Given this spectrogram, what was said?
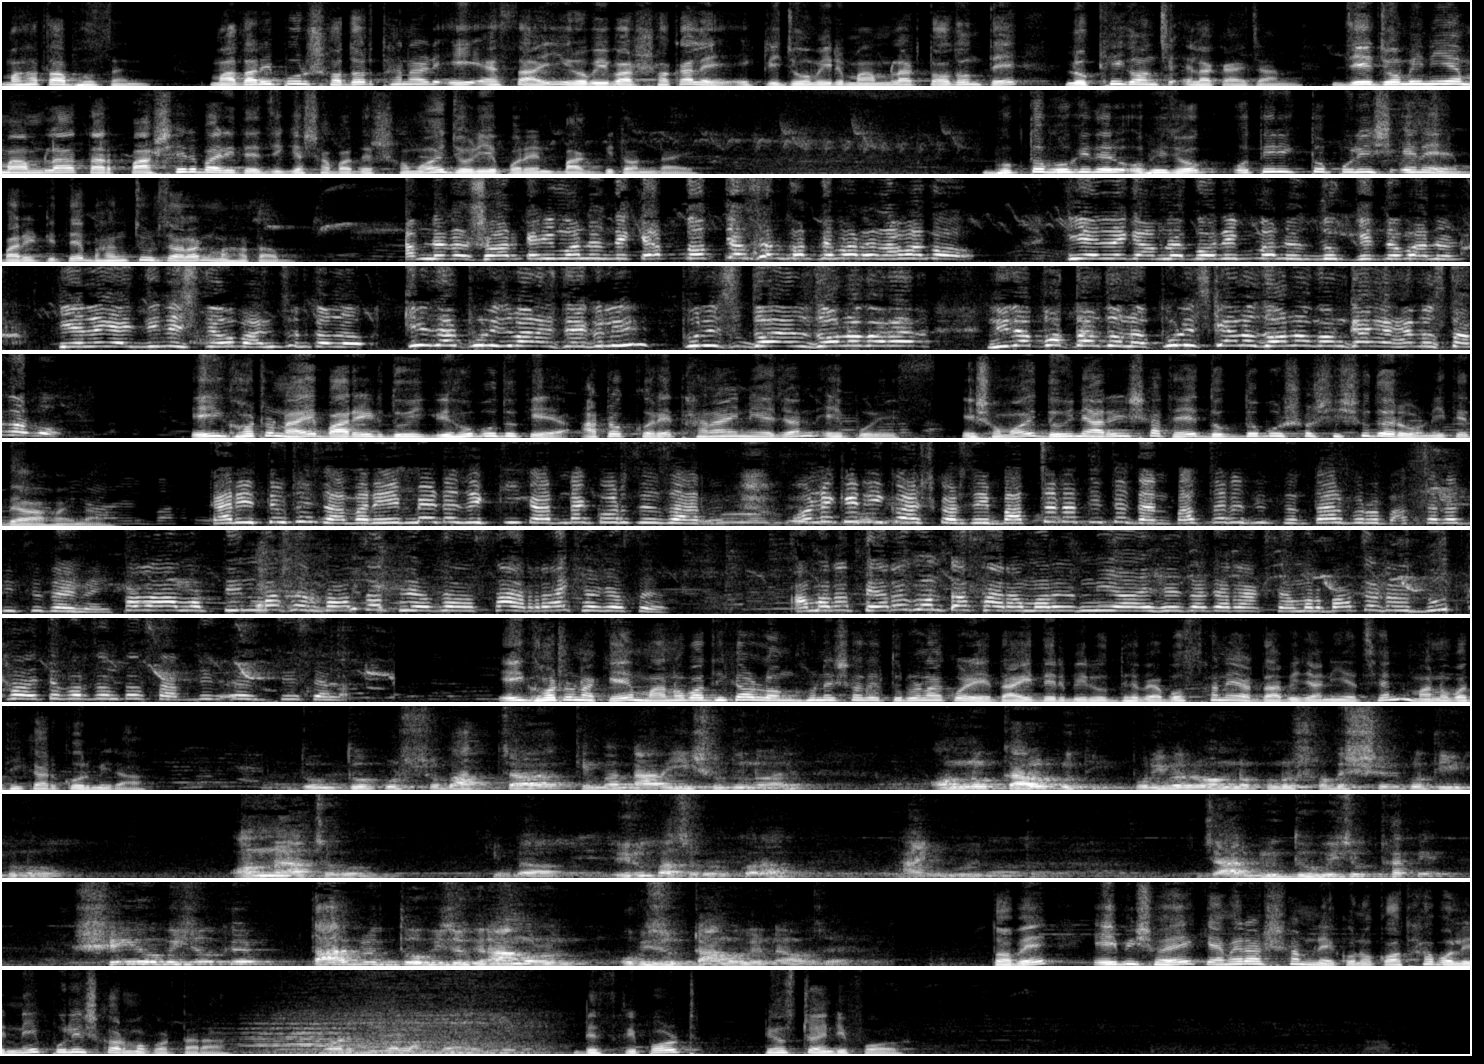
মাহতাব হোসেন। মাদারীপুর সদর থানার এই এসআই রবিবার সকালে একটি জমির মামলার তদন্তে লক্ষ্মীগঞ্জ এলাকায় যান। যে জমি নিয়ে মামলা তার পাশের বাড়িতে জিজ্ঞাসাবাদের সময় জড়িয়ে পড়েন বাগবিতণ্ডায়। ভুক্তভোগীদের অভিযোগ, অতিরিক্ত পুলিশ এনে বাড়িটিতে ভাঙচুর চালান মাহতাব। আপনারা সরকারি মানুষ দেখে এত অত্যাচার করতে পারেন আমাকে? কি লেগে আমরা গরিব মানুষ, দুঃখিত মানুষ? কি লেগে এই জিনিসটিও ভাঙচুর করল? কি যার পুলিশ বানাইছে এগুলি? পুলিশ জনগণের নিরাপত্তার জন্য পুলিশ কেন জনগণকে হেনস্থা করব? এই ঘটনায় বাড়ির দুই গৃহবধূকে আটক করে থানায় নিয়ে যান এই পুলিশ। এ সময় দুই নারীর সাথে দুগ্ধপোষ্য শিশুদেরও নিতে দেওয়া হয় না। গাড়িতে উঠেছে আমার এই মেয়েটা যে কি কান্না করছে স্যার? অনেকে রিকোয়েস্ট করছে বাচ্চাটা দিতে দেন বাচ্চাটা দিতে দেন তারপরে বাচ্চাটা দিতে দেয় নাই। আমার তিন মাসের বাচ্চা স্যার রাখে গেছে। আমার তেরো ঘণ্টা স্যার আমার নিয়ে সেই জায়গায় রাখছে। আমার বাচ্চাটার দুধ খাওয়াইতে পর্যন্ত স্যার দিছে না। এই ঘটনাকে মানবাধিকার লঙ্ঘনের সাথে তুলনা করে দায়ীদের বিরুদ্ধে ব্যবস্থা নেওয়ার দাবি জানিয়েছেন মানবাধিকার কর্মীরা। দুগ্ধপোষ্য বাচ্চা কিংবা নারী শুধু নয় অন্য কারোর প্রতি পরিবারের অন্য কোনো সদস্যের প্রতি কোনো অন্যায় আচরণ কিংবা বিরূপ আচরণ করা আইন বহির্ভূত। যার বিরুদ্ধে অভিযোগ থাকে সেই অভিযোগের তার বিরুদ্ধে অভিযোগের আমল অভিযোগটা আমলে নেওয়া যায়। তবে এই বিষয়ে ক্যামেরার সামনে কোনো কথা বলেননি পুলিশ কর্মকর্তারা। Desk report news twenty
